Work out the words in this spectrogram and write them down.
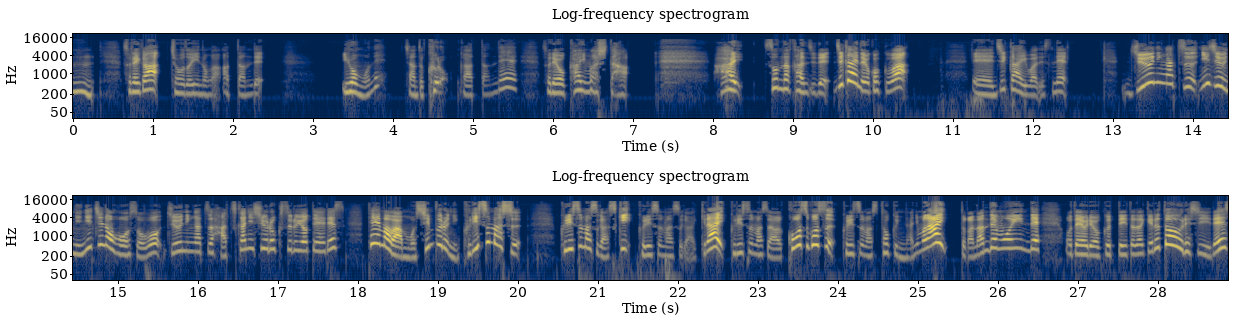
うん。それがちょうどいいのがあったんで、色もね、ちゃんと黒があったんで、それを買いました。はい。そんな感じで、次回の予告は、えー次回はですね、12月22日の放送を12月20日に収録する予定です。テーマはもうシンプルにクリスマス。クリスマスが好き、クリスマスが嫌い、クリスマスはこう過ごす、クリスマス特に何もないとか何でもいいんで、お便り送っていただけると嬉しいです。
